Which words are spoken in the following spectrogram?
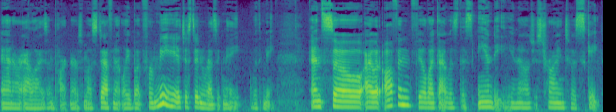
and our allies and partners, most definitely. But for me, it just didn't resonate with me. And so I would often feel like I was this Andy, you know, just trying to escape.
